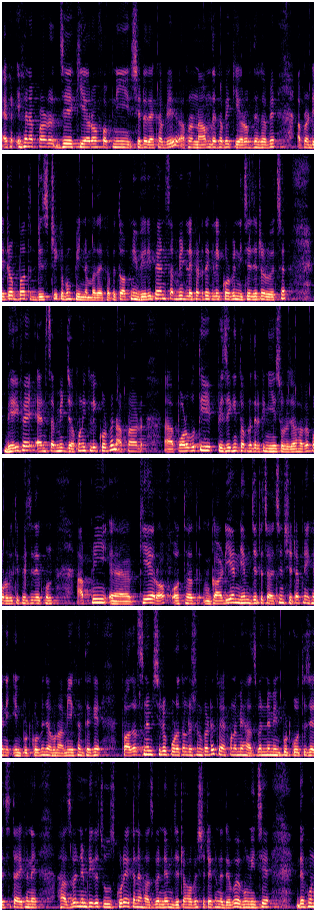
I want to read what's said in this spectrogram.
এখ- এখানে আপনার যে কেয়ার অফ আপনি সেটা দেখাবে, আপনার নাম দেখাবে কেয়ার অফ দেখাবে, আপনার ডেট অফ বার্থ ডিস্ট্রিক্ট এবং পিন নাম্বার দেখাবে। তো আপনি ভেরিফাই অ্যান্ড সাবমিট লেখাটাতে ক্লিক করবেন, নিচে যেটা রয়েছে ভেরিফাই অ্যান্ড সাবমিট যখনই ক্লিক করবেন, আপনার পরবর্তী পেজে কিন্তু আপনাদেরকে নিয়ে চলে যাওয়া হবে। পরবর্তী পেজে দেখুন, আপনি কেয়ার অফ অর্থাৎ গার্ডিয়ান নেম যেটা চাইছেন, সেটা আপনি এখানে ইনপুট করবেন। যেমন আমি এখান থেকে ফাদার্স নেম ছিল পুরাতন রেশন কার্ডে, তো এখন আমি হাজব্যান্ড নেম ইনপুট করতে চাইছি, তাই এখানে হাজব্যান্ড নেমটিকে চুজ করে এখানে হাজব্যান্ড নেম যেটা হবে, সেটা এখানে দেবো। এবং নিচে দেখুন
